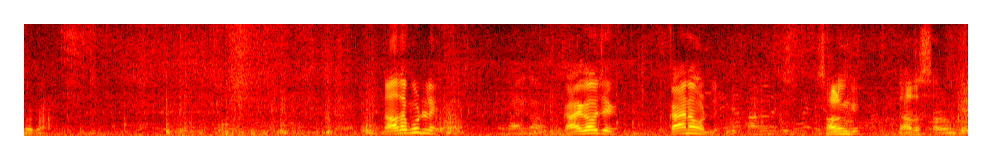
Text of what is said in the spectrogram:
बघा. दादा कुठले? गायगावचे काय नाव म्हटले? साळुंके. दादा साळुंके.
